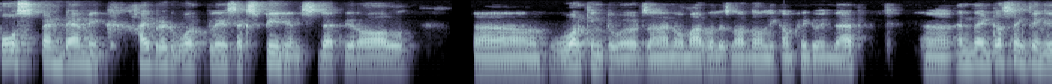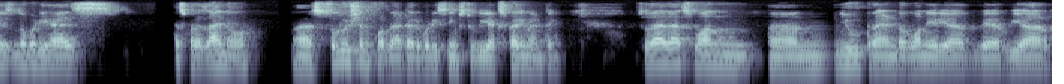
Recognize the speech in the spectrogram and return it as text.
post-pandemic hybrid workplace experience that we're all uh, working towards. And I know Marvell is not the only company doing that. Uh, and the interesting thing is nobody has, as far as I know, a solution for that. Everybody seems to be experimenting. So that, that's one uh, new trend or one area where we are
